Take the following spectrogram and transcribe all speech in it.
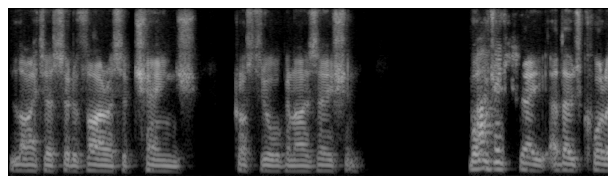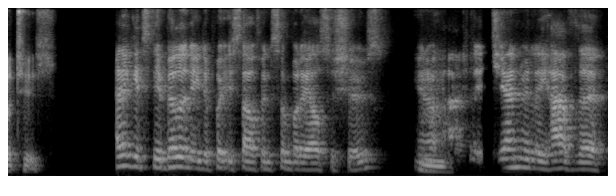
light a sort of virus of change across the organization what I would think, you say are those qualities i think it's the ability to put yourself in somebody else's shoes you know mm. actually genuinely have the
